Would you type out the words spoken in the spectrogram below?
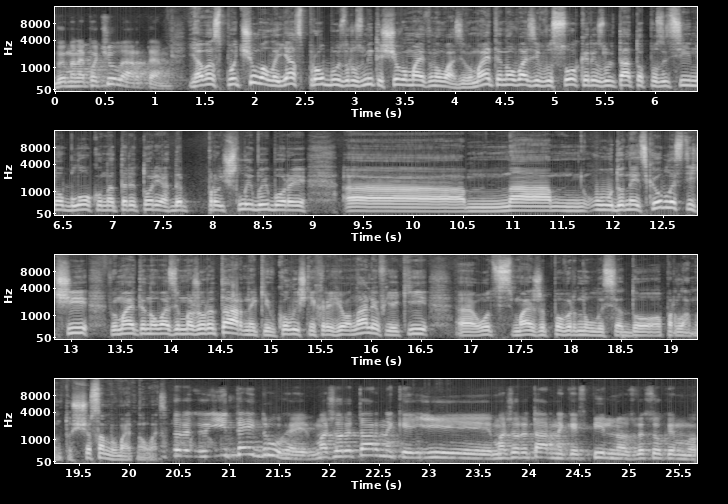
Ви мене почули, Артем? Я вас почув, але я спробую зрозуміти, що ви маєте на увазі. Ви маєте на увазі високий результат опозиційного блоку на територіях, де пройшли вибори е, на, у Донецькій області, чи ви маєте на увазі мажоритарників, колишніх регіоналів, які е, от майже повернулися до парламенту? Що саме ви маєте на увазі? І те, і друге. Мажоритарники і мажоритарники спільно з високим е,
